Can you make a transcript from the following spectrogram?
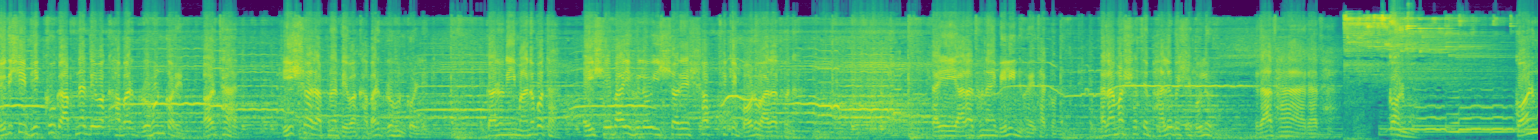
যদি সেই ভিক্ষুক আপনার দেওয়া খাবার গ্রহণ করেন, অর্থাৎ ঈশ্বর আপনার দেওয়া খাবার গ্রহণ করলেন কারণ এই মানবতা, এই সেবাই হলো ঈশ্বরের সব থেকে বড় আরাধনা। তাই এই আরাধনায় বিলীন হয়ে থাকুন আর আমার সাথে ভালোবেসে বলুন, রাধা রাধা। কর্ম। কর্ম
